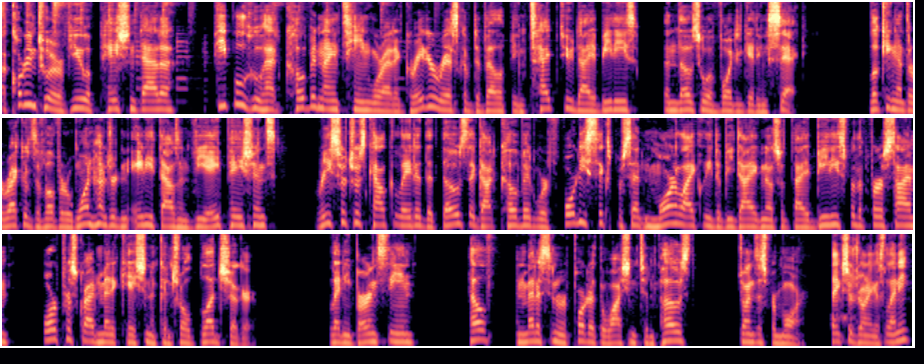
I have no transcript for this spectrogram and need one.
According to a review of patient data, people who had COVID 19 were at a greater risk of developing type 2 diabetes than those who avoided getting sick. Looking at the records of over 180,000 VA patients, researchers calculated that those that got COVID were 46% more likely to be diagnosed with diabetes for the first time or prescribed medication to control blood sugar. Lenny Bernstein, health and medicine reporter at the Washington Post, joins us for more. Thanks for joining us, Lenny.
